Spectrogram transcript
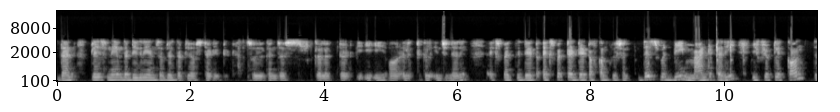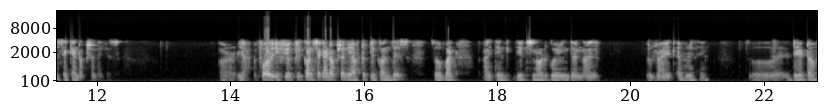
Then please name the degree and subject that you have studied so you can just collected EEE or electrical engineering. Expect the date expected date of completion. This would be mandatory if you click on the second option I guess. Or yeah for if you click on second option you have to click on this. So but I think it's not going then I'll write everything so date of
